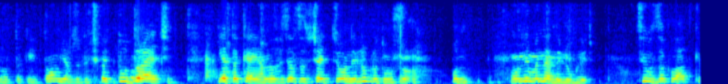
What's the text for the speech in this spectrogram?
ну такий том, я вже дочекаю. Тут, до речі, є таке, я, я зазвичай цього не люблю, тому що вони мене не люблять. Ці закладки.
